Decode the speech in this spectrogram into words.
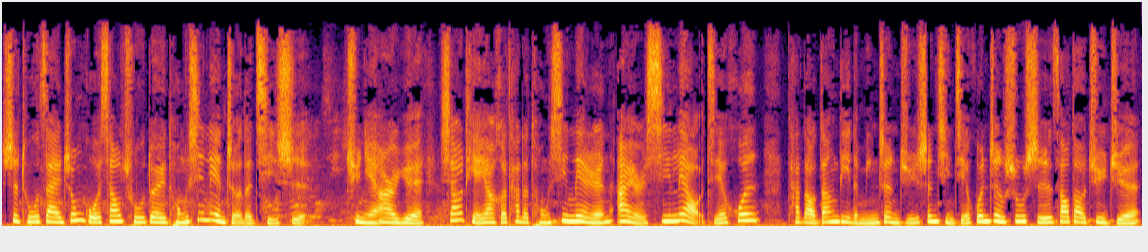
试图在中国消除对同性恋者的歧视。去年二月，肖铁要和他的同性恋人艾尔西廖结婚，他到当地的民政局申请结婚证书时遭到拒绝。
